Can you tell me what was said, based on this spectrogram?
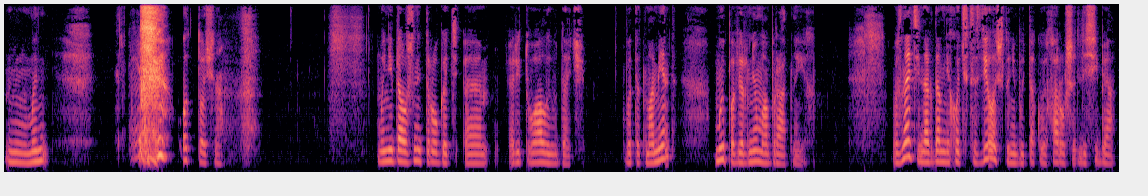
Мы... Вот точно. Мы не должны трогать э, ритуалы удачи. В этот момент мы повернем обратно их. Вы знаете, иногда мне хочется сделать что-нибудь такое хорошее для себя –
